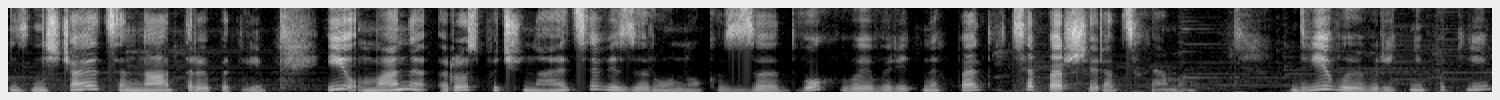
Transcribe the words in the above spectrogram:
зміщається на 3 петлі. І у мене розпочинається візерунок з двох виворітних петель. Це перший ряд схеми. Дві виворітні петлі.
